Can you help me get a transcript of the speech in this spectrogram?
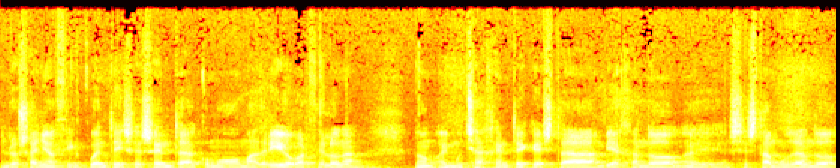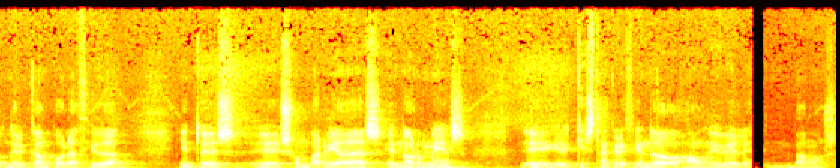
en los años 50 y 60 como Madrid o Barcelona ¿no? hay mucha gente que está viajando eh, se está mudando del campo a la ciudad y entonces eh, son barriadas enormes que están creciendo a un nivel vamos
